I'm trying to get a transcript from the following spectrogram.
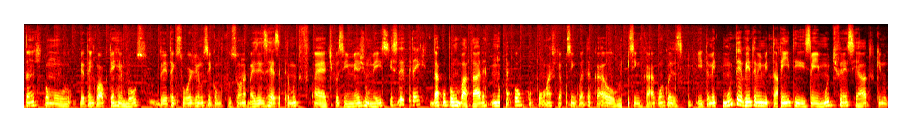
Tank, como o Tank Walk tem reembolso, o Tank Sword eu não sei como funciona, mas eles resetam muito, é, tipo assim, menos de um mês. Esse Tank dá cupom batalha, não é cupom, acho que é uns 50k ou 25k, alguma coisa assim. E também muito evento limitado, tem itens também muito diferenciado, que no,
